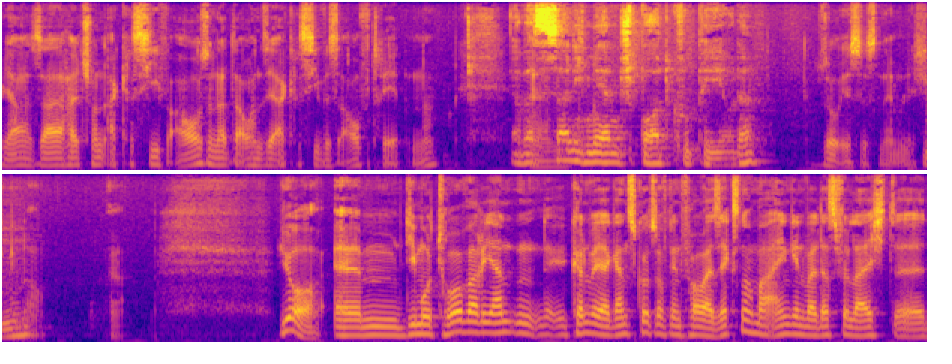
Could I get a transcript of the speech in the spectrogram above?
ja, sah er halt schon aggressiv aus und hatte auch ein sehr aggressives Auftreten. Ne? Aber es ähm, ist eigentlich mehr ein Sportcoupé, oder? So ist es nämlich, mhm. genau. Ja, ähm, die Motorvarianten äh, können wir ja ganz kurz auf den VR6 nochmal eingehen, weil das vielleicht äh,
